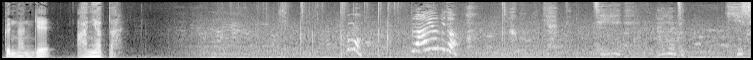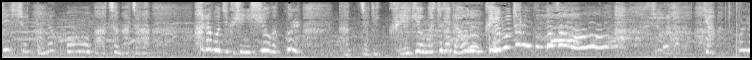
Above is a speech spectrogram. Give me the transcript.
끝난 게 아니었다. 어머, 라이언이다. 쟤 라이언 쟤 귀신 씌웠다며? 어 맞아 맞아 할아버지 귀신이 씌워갔군 갑자기 괴기 영화 속에 나오는 괴물처럼 군다잖아 야 얼른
